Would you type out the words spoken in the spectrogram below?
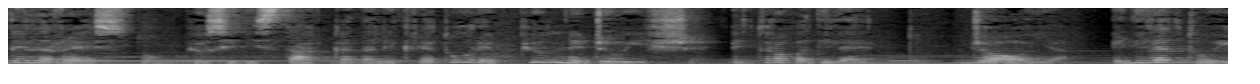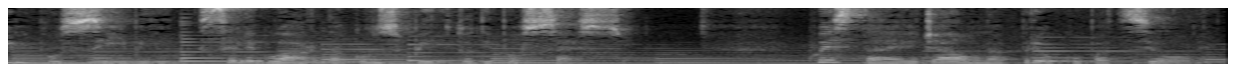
Del resto, più si distacca dalle creature, più ne gioisce e trova diletto, gioia e diletto impossibili se le guarda con spirito di possesso. Questa è già una preoccupazione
